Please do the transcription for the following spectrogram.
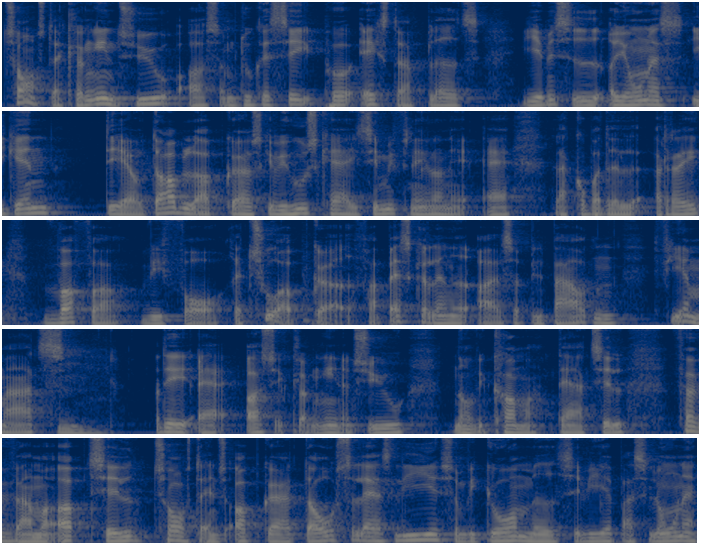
torsdag kl. 21, og som du kan se på Ekstrabladets hjemmeside. Og Jonas, igen, det er jo dobbeltopgør, skal vi huske her i semifinalerne af La Copa del Rey, hvorfor vi får returopgøret fra Baskerlandet, og altså Bilbao den 4. marts. Mm. Og det er også kl. 21, når vi kommer dertil. Før vi varmer op til torsdagens opgør, dog så lad os lige, som vi gjorde med Sevilla Barcelona,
